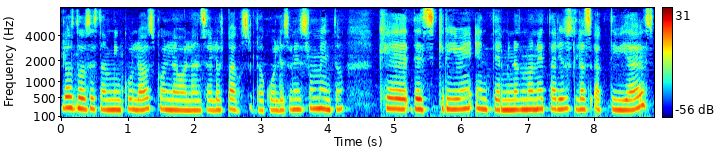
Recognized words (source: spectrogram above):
Los dos están vinculados con la balanza de los pagos, la cual es un instrumento que describe en términos monetarios las actividades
